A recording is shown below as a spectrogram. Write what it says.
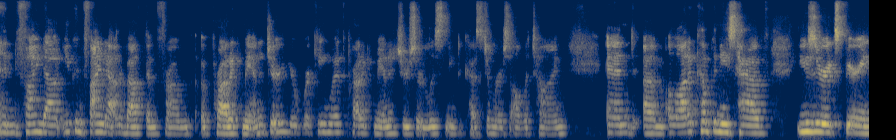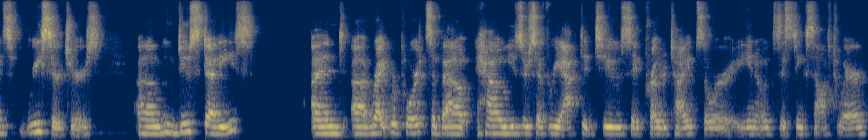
and find out you can find out about them from a product manager you're working with. Product managers are listening to customers all the time. And um, a lot of companies have user experience researchers um, who do studies and uh, write reports about how users have reacted to say prototypes or you know existing software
